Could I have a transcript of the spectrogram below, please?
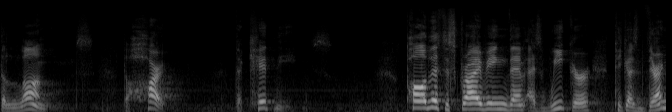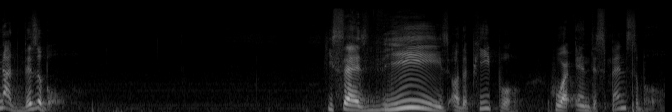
the lungs, the heart, the kidneys. Paul is describing them as weaker because they're not visible. He says, These are the people who are indispensable,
